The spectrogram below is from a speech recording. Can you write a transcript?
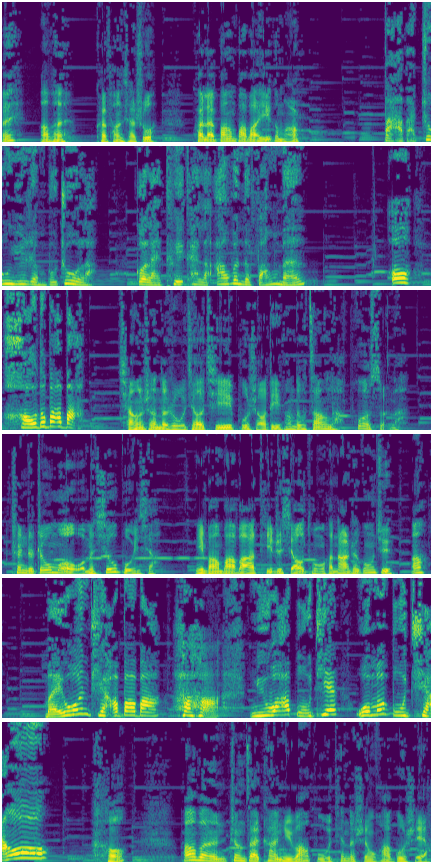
哎，阿文，快放下书，快来帮爸爸一个忙。爸爸终于忍不住了，过来推开了阿问的房门。哦，好的，爸爸。墙上的乳胶漆不少地方都脏了、破损了，趁着周末我们修补一下。你帮爸爸提着小桶和拿着工具啊。没问题啊，爸爸。哈哈，女娲补天，我们补墙哦。好，阿文正在看女娲补天的神话故事呀。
